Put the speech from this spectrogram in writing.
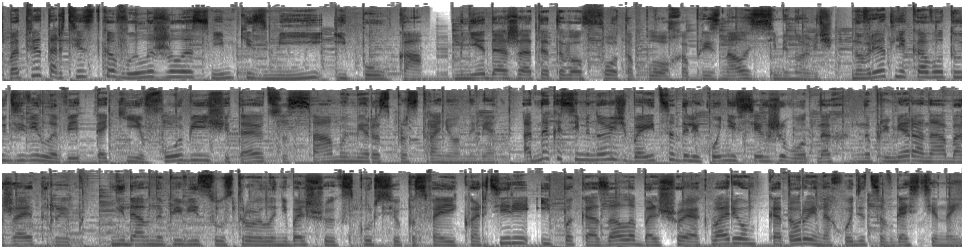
В ответ артистка выложила снимки змеи и паука. «Мне даже от этого фото плохо», призналась Семенович. Но вряд ли кого-то удивило, ведь такие фобии считаются самыми распространенными. Однако Семенович боится далеко не всех животных. Например, она обожает рыб. Недавно певица устроила небольшую экскурсию по своей квартире и показала большой аквариум, который находится в гостиной.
